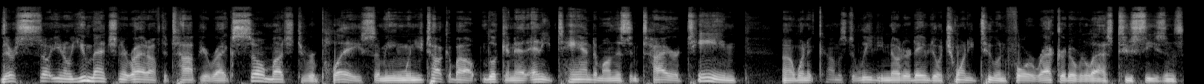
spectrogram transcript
there's so, you know, you mentioned it right off the top here, right? So much to replace. I mean, when you talk about looking at any tandem on this entire team, uh, when it comes to leading Notre Dame to a 22 and 4 record over the last two seasons,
